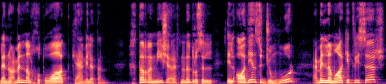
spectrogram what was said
لأنه عملنا الخطوات كاملة. اخترنا ال niche عرفنا ندرس ال audience الجمهور عملنا market research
